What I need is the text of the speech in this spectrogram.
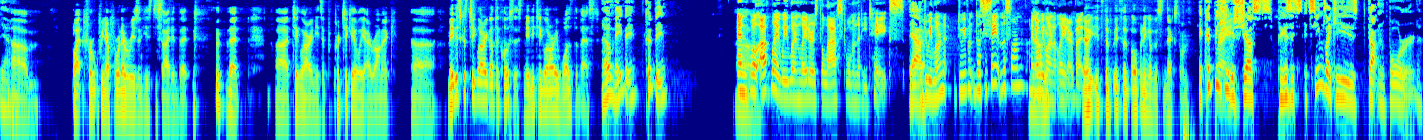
Yeah. Um, but for you know for whatever reason, he's decided that that uh, Tiglari needs a particularly ironic. Uh, maybe it's because Tiglari got the closest. Maybe Tiglari was the best. oh, maybe. Could be. And Um, well, Athle, we learn later is the last woman that he takes. Yeah. Or do we learn it? Do we even does he say it in this one? I know we he- learn it later, but no, it's the it's the opening of this next one. It could be he was just because it's it seems like he's gotten bored.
